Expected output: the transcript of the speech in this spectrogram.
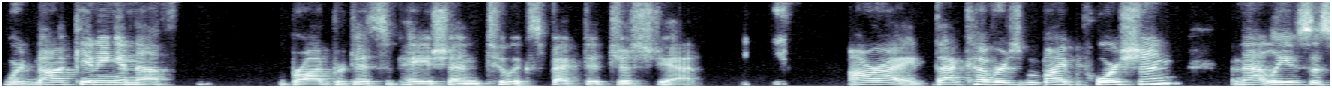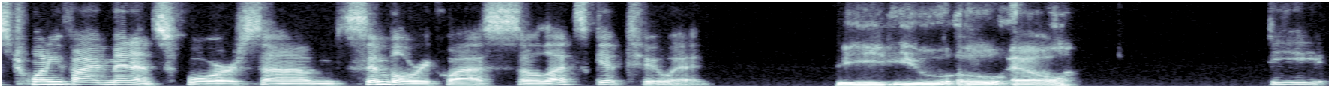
We're not getting enough broad participation to expect it just yet. All right, that covers my portion. And that leaves us 25 minutes for some symbol requests. So let's get to it. B U O L. D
